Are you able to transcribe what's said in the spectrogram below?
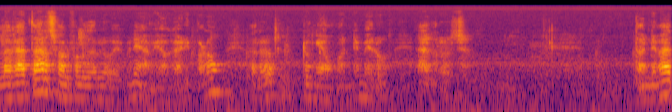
लगातार छलफल गरेर भए पनि हामी अगाडि बढाउँ र टुङ्ग्याउँ भन्ने मेरो आग्रह छ। धन्यवाद।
